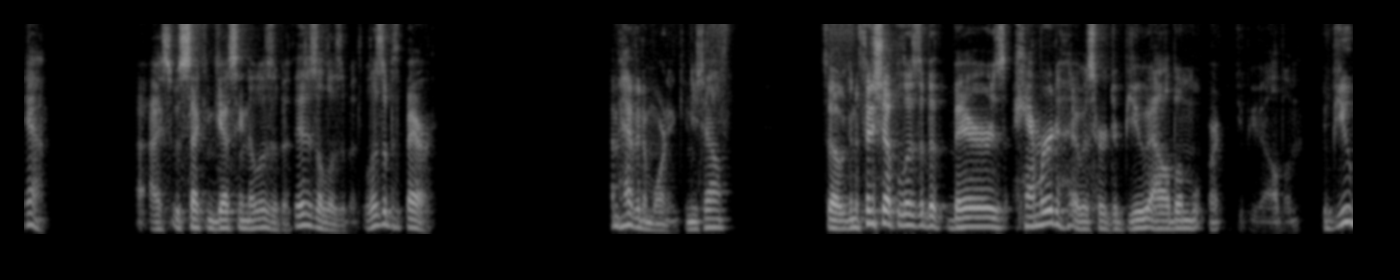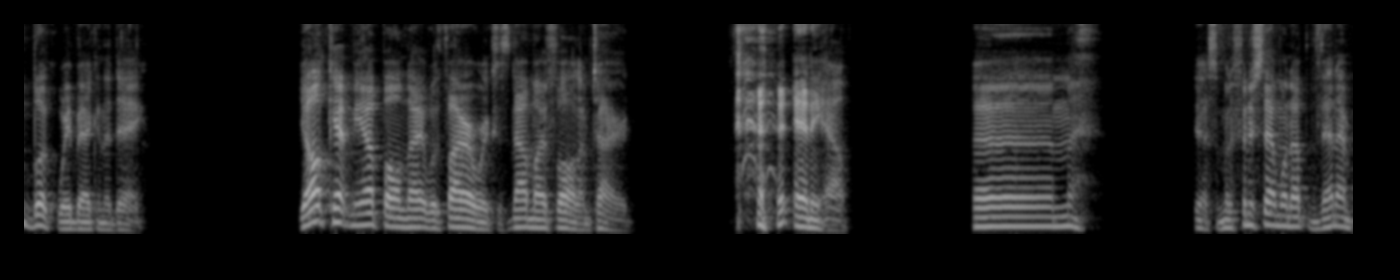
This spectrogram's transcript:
yeah, I was second guessing Elizabeth. It is Elizabeth. Elizabeth Bear. I'm having a morning. Can you tell? So we're going to finish up Elizabeth Bear's Hammered. It was her debut album or debut album, debut book way back in the day. Y'all kept me up all night with fireworks. It's not my fault. I'm tired. Anyhow. Um yes, I'm gonna finish that one up. Then I'm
